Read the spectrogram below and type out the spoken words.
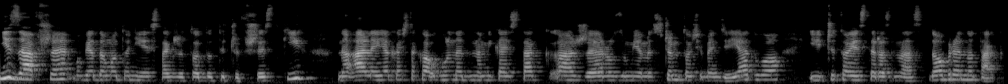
Nie zawsze, bo wiadomo, to nie jest tak, że to dotyczy wszystkich, no ale jakaś taka ogólna dynamika jest taka, że rozumiemy z czym to się będzie jadło i czy to jest teraz dla nas dobre, no tak,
